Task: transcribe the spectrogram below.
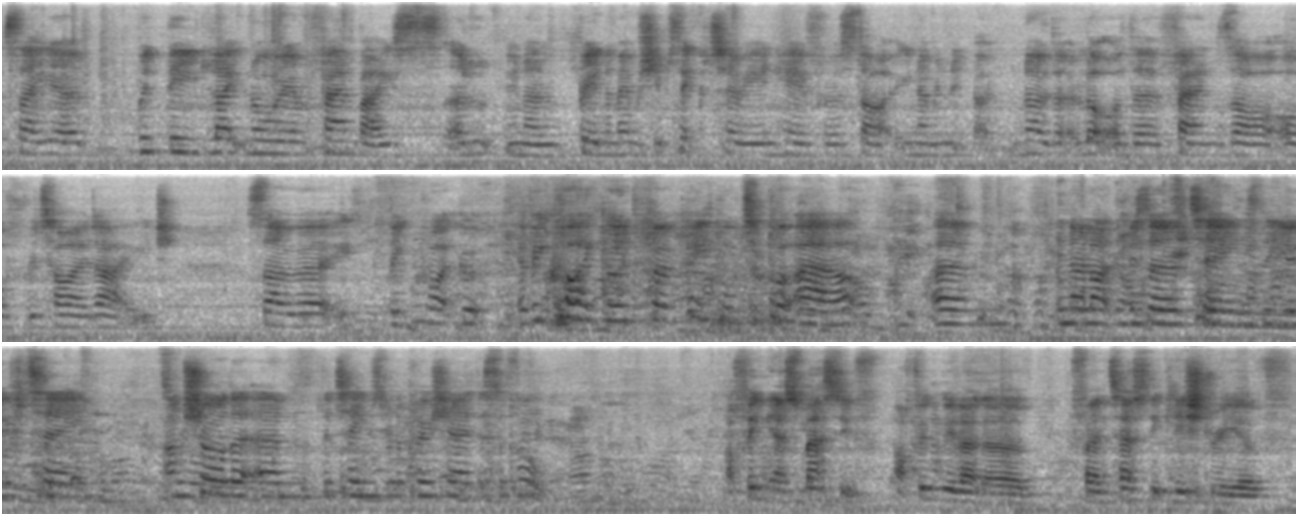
Say, uh, with the Leyton Orient fan base, uh, you know, being the membership secretary in here for a start, you know, we know that a lot of the fans are of retired age. So uh, it's been quite good. It'd be quite good for people to put out, um, you know, like the reserve teams, the youth team. I'm sure that um, the teams would appreciate the support. I think that's massive. I think we've had a fantastic history of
